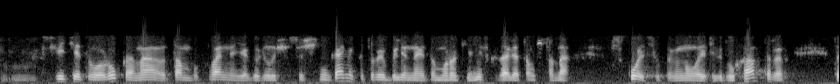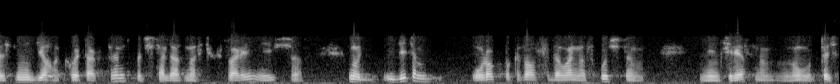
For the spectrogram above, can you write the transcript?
в свете этого урока она там буквально, я говорил еще с учениками, которые были на этом уроке, они сказали о том, что она вскользь упомянула этих двух авторов, то есть не делала какой-то акцент, почитали одно стихотворение и все. Ну, детям урок показался довольно скучным, неинтересным. Ну, то есть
